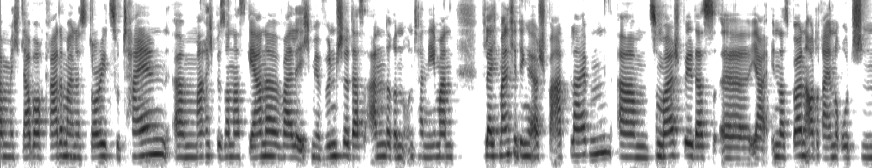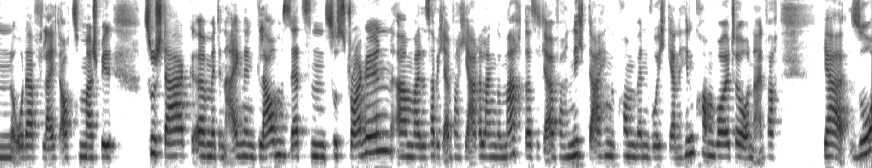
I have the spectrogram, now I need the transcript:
ähm, ich glaube auch gerade meine Story zu teilen, ähm, mache ich besonders gerne, weil ich mir wünsche, dass anderen Unternehmern vielleicht manche Dinge erspart bleiben. Ähm, zum Beispiel, dass äh, ja in das Burnout reinrutschen oder vielleicht auch zum Beispiel zu stark äh, mit den eigenen Glaubenssätzen zu strugglen, ähm, weil das habe ich einfach jahrelang gemacht, dass ich einfach nicht dahin gekommen bin, wo ich gerne hinkommen wollte und einfach ja so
